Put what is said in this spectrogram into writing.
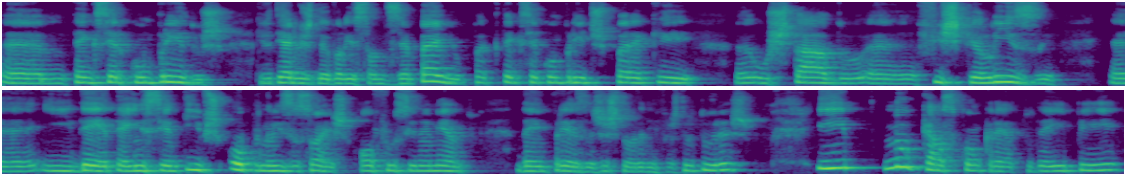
eh, têm que ser cumpridos, critérios de avaliação de desempenho, que têm que ser cumpridos para que eh, o Estado fiscalize e dê até incentivos ou penalizações ao funcionamento da empresa gestora de infraestruturas. E, no caso concreto da IP,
